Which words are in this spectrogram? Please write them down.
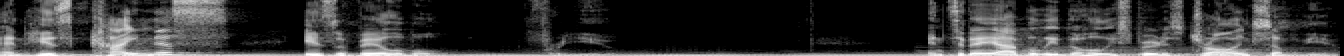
and His kindness is available for you. And today I believe the Holy Spirit is drawing some of you.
